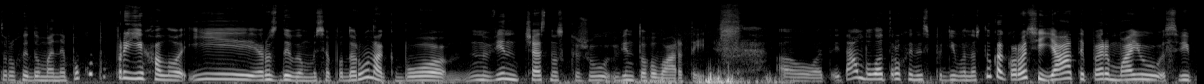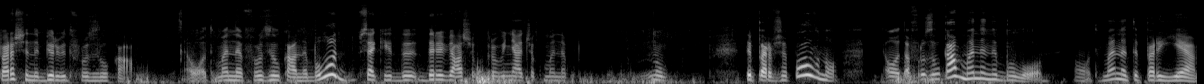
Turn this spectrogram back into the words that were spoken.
трохи до мене покупок приїхало і роздивимося подарунок, бо ну, він, чесно скажу, він того вартий. От. І там була трохи несподівана штука. Коротше, я тепер маю свій перший набір від фрузілка. От, У мене фрузілка не було, всяких дерев'яшок, дровинячок в мене ну, тепер вже повно. От, а фрузилка в мене не було. От, в мене тепер є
